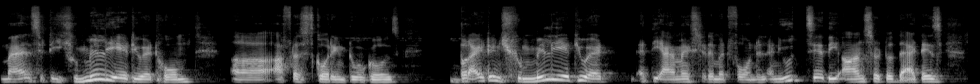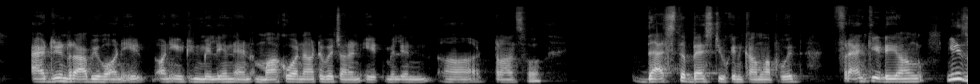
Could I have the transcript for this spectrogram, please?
Man City humiliate you at home uh, after scoring two goals, Brighton humiliate you at, at the Amex Stadium at 4 0, and you'd say the answer to that is Adrien Rabiot on, eight, on 18 million and Marko Arnautovic on an 8 million uh, transfer. That's the best you can come up with. Frenkie de Jong, it is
